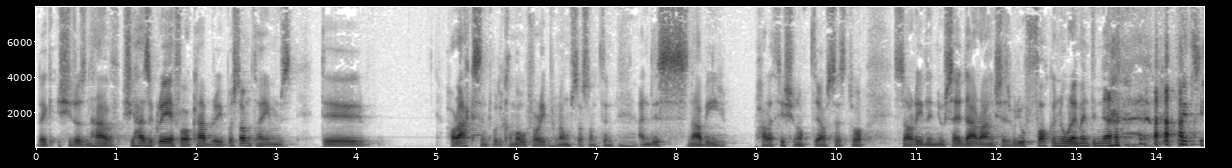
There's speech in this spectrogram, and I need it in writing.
like she doesn't have, she has a great vocabulary, but sometimes the her accent will come out very pronounced or something. And this snobby politician up there says to her, Sorry, Lynn, you said that wrong. She says, Well, you fucking know what I meant in that. Do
